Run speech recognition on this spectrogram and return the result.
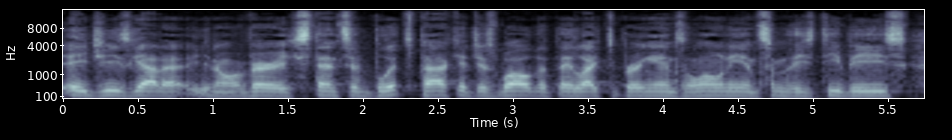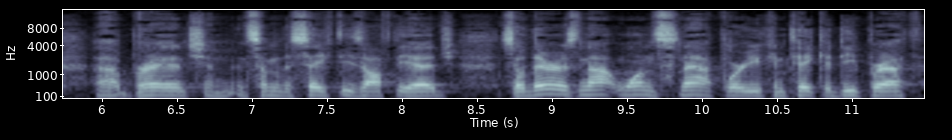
AG's got a you know a very extensive blitz package as well that they like to bring Anzalone and some of these DBs, uh, Branch and, and some of the safeties off the edge. So there is not one snap where you can take a deep breath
